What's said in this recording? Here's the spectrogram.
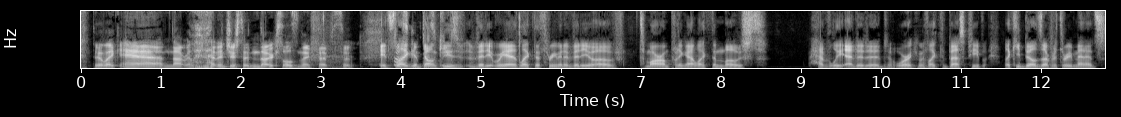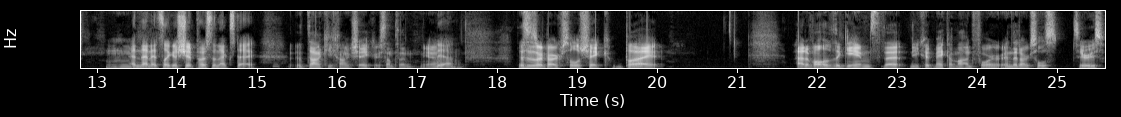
They're like, eh, I'm not really that interested in Dark Souls next episode. It's I'll like Dunkey's video where he had like the three minute video of tomorrow I'm putting out like the most heavily edited, working with like the best people. Like he builds up for three minutes hmm and then it's like a shit post the next day. Donkey Kong Shake or something. Yeah. Yeah. This is our Dark Souls Shake, but out of all of the games that you could make a mod for in the Dark Souls series,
